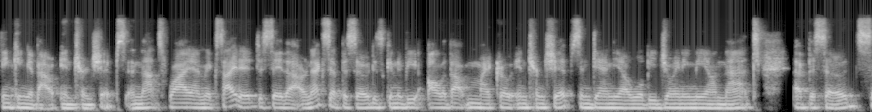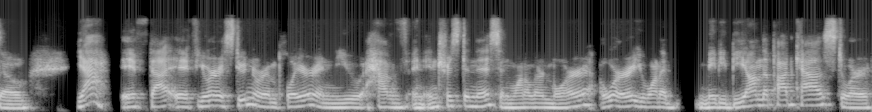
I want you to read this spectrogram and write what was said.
thinking about internships. And that's why I'm excited to say that our next episode is going to be all about micro internships. And Danielle will be joining me on that episode. So, yeah, if that, if you're a student or employer and you have an interest in this and want to learn more, or you want to maybe be on the podcast or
